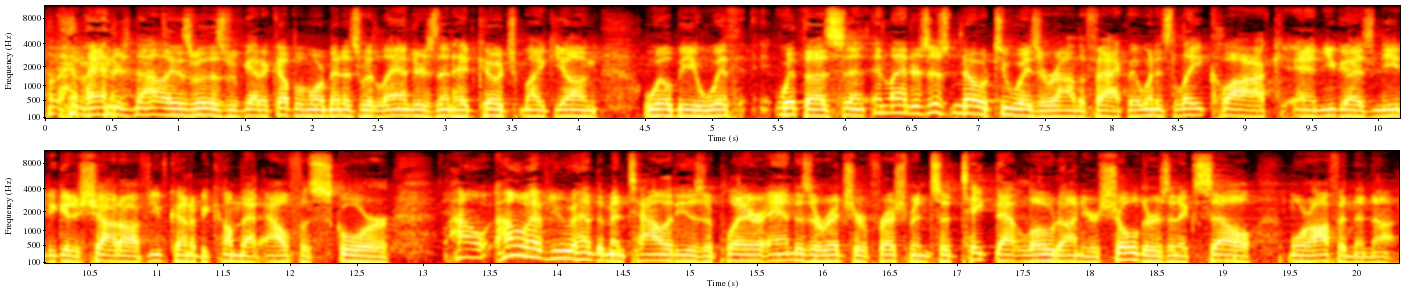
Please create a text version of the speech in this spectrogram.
Landers Nolley is with us. We've got a couple more minutes with Landers. Then head coach Mike Young will be with with us. And, and Landers, there's no two ways around the fact that when it's late clock and you guys need to get a shot off, you've kind of become that alpha scorer. How how have you had the mentality as a player and as a redshirt freshman to take that load on your shoulders and excel more often than not?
